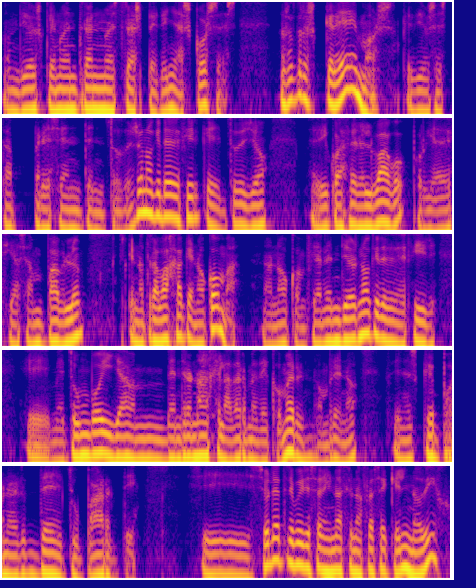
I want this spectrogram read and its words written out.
un Dios que no entra en nuestras pequeñas cosas. Nosotros creemos que Dios está presente en todo. Eso no quiere decir que entonces yo me dedico a hacer el vago, porque ya decía San Pablo, el que no trabaja que no coma. No, no, confiar en Dios no quiere decir eh, me tumbo y ya vendrá un ángel a darme de comer. hombre, no. Tienes que poner de tu parte. Si suele atribuir a San Ignacio una frase que él no dijo,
